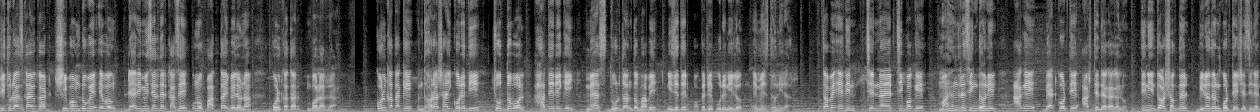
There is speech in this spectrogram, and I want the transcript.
ঋতুরাজ গায়কাট, শিবম ডুবে এবং ড্যারি মিচেলদের কাছে কোনো পাত্তাই পেল না কলকাতার বলাররা। কলকাতাকে ধরাশায়ী করে দিয়ে চোদ্দ বল হাতে রেখেই ম্যাচ দুর্দান্তভাবে নিজেদের পকেটে পুরে নিল এম এস ধোনিরা। তবে এদিন চেন্নাইয়ের চিপকে মহেন্দ্র সিং ধোনির আগে ব্যাট করতে আসতে দেখা গেল। তিনি দর্শকদের বিনোদন করতে এসেছিলেন।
